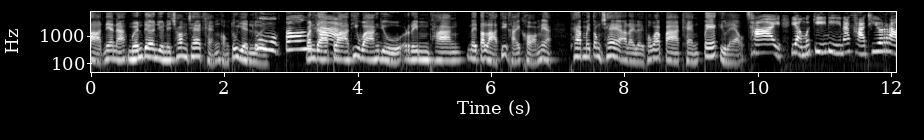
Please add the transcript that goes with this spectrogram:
ลาดเนี่ยนะเหมือนเดินอยู่ในช่องแช่แข็งของตู้เย็นเลยถูกต้องบรรดาค่ะปลาที่วางอยู่ริมทางในตลาดที่ขายของเนี่ย แทบไม่ต้องแช่อะไรเลย เพราะว่าปลาแข็งเป๊กอยู่แล้ว ใช่ อย่างเมื่อกี้นี้นะคะที่เรา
